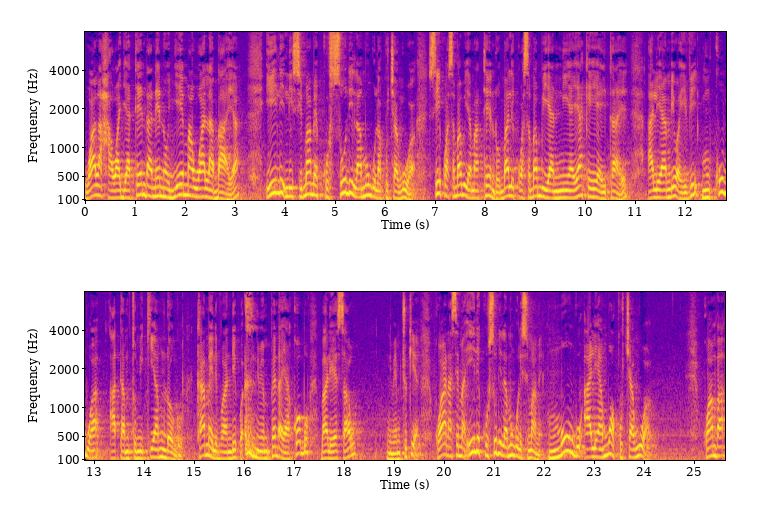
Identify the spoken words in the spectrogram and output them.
wala hawajatenda neno jema wala baya ili lisimame kusudi la mungu la kuchagua si kwa sababu ya matendo bali kwa sababu ya nia yake yeye aitaye aliambiwa hivi mkubwa atamtumikia mdogo kama ilivyoandikwa nimempenda yakobo bali esau nimemchukia. Kwa hiyo anasema ili kusudi la mungu lisimame mungu aliamua kuchagua kwamba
